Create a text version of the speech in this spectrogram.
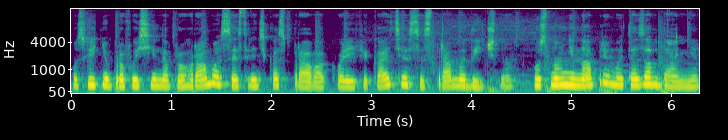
освітньо-професійна програма Сестринська справа, кваліфікація. Сестра медична. Основні напрями та завдання.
